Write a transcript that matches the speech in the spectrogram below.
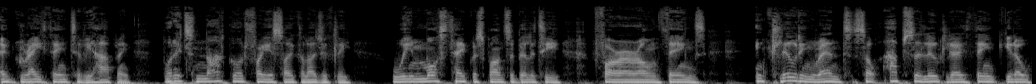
a great thing to be happening, but it's not good for you psychologically. We must take responsibility for our own things including rent. So absolutely, I think, you know,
